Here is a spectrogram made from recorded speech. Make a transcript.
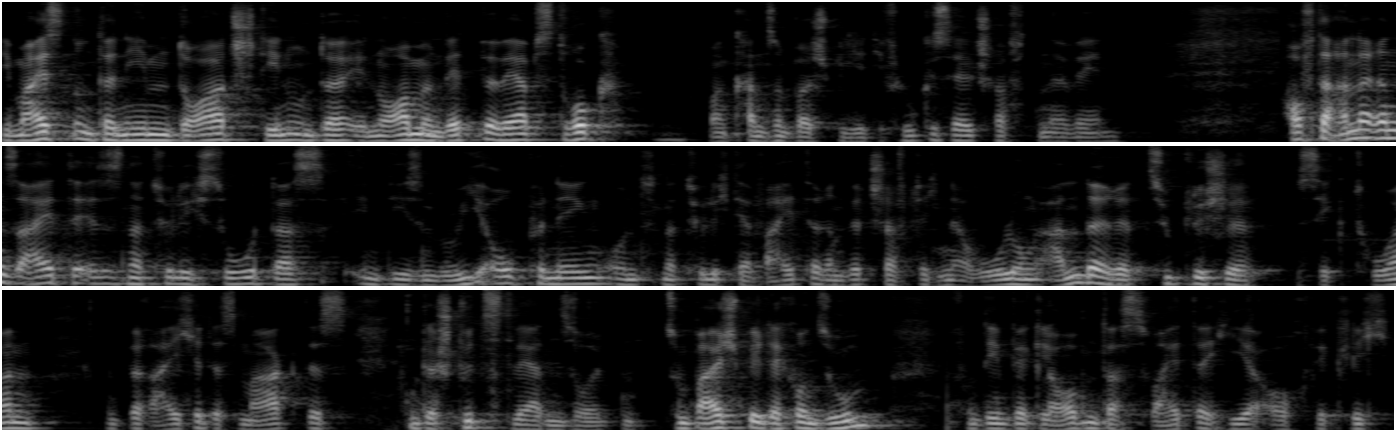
Die meisten Unternehmen dort stehen unter enormem Wettbewerbsdruck. Man kann zum Beispiel hier die Fluggesellschaften erwähnen. Auf der anderen Seite ist es natürlich so, dass in diesem Reopening und natürlich der weiteren wirtschaftlichen Erholung andere zyklische Sektoren und Bereiche des Marktes unterstützt werden sollten. Zum Beispiel der Konsum, von dem wir glauben, dass weiter hier auch wirklich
